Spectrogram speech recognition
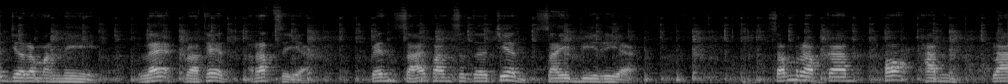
ศเยอรมนี และประเทศรัสเซีย เป็นสายพันธุ์สเตอร์เจียนไซบีเรียสำหรับการเพาะพันธุ์ปลา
